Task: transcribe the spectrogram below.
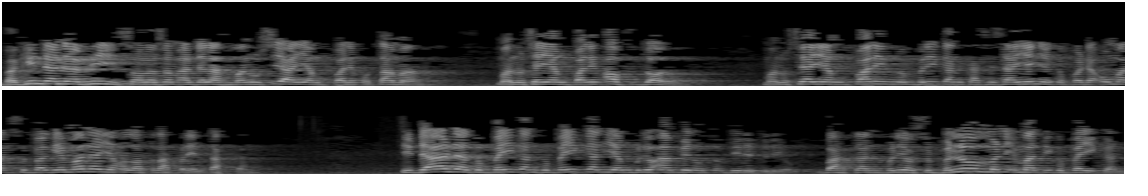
Baginda Nabi SAW adalah manusia yang paling utama. Manusia yang paling afdol. Manusia yang paling memberikan kasih sayangnya kepada umat. Sebagaimana yang Allah telah perintahkan. Tidak ada kebaikan-kebaikan yang beliau ambil untuk diri beliau. Bahkan beliau sebelum menikmati kebaikan,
